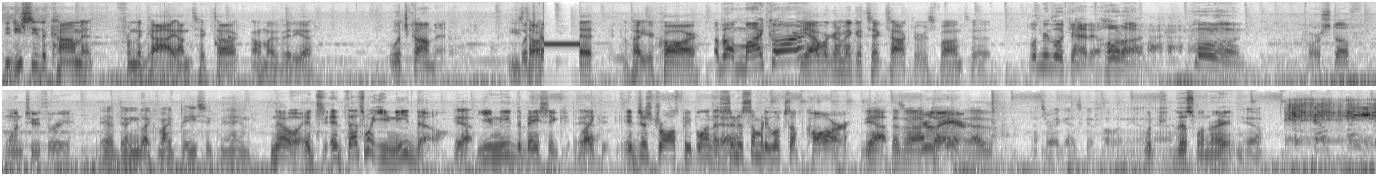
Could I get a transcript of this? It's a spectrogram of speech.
Did you see the comment from the guy on TikTok on my video? Which comment? He's Which talking shit about your car. About my car? Yeah, we're gonna make a TikTok to respond to it. Let me look at it. Hold on. Hold on. Car stuff. One, two, three. Yeah, don't you like my basic name? No, it's it, that's what you need though. Yeah. You need the basic Yeah. like it just draws people in. As Yeah. soon as somebody looks up car, Yeah, that's what I You're thought. there. That was- That's right, guys. Go follow me on which that. this one, right? Yep. So clean.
